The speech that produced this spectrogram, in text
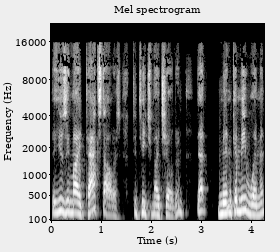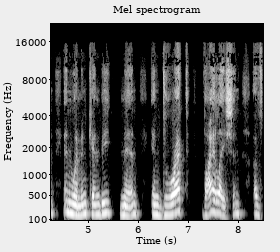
they're using my tax dollars to teach my children that men can be women and women can be men in direct violation of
